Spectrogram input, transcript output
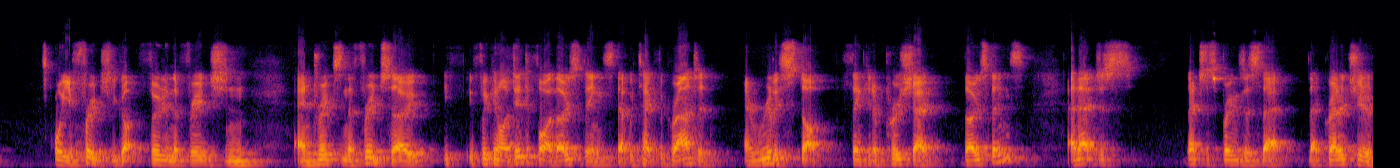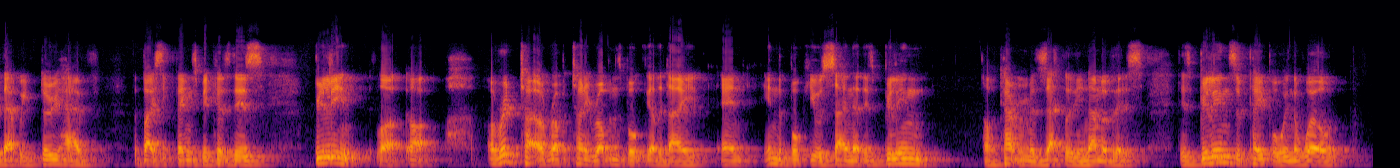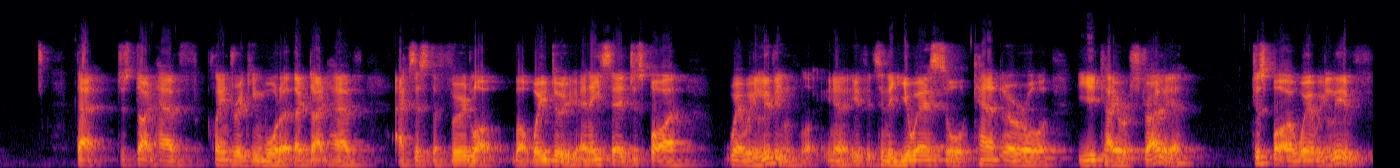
or your fridge. You've got food in the fridge and and drinks in the fridge. So if, if we can identify those things that we take for granted and really stop, think and appreciate those things, and that just that just brings us that that gratitude that we do have the basic things because there's billion like oh, I read Robert Tony Robbins' book the other day, and in the book he was saying that there's billion I can't remember exactly the number of this. There's billions of people in the world that just don't have clean drinking water. They don't have access to food like what we do. And he said just by where we're living, like, you know, if it's in the US or Canada or the UK or Australia, just by where we live,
